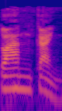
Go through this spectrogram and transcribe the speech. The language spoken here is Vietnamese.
toàn cảnh.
